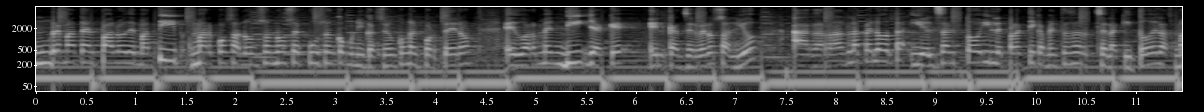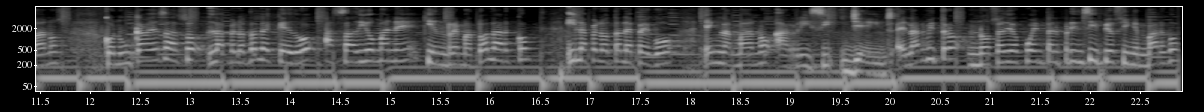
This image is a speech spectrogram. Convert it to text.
un remate al palo de Matip. Marcos Alonso no se puso en comunicación con el portero Eduard Mendy, ya que el cancerbero salió agarrar la pelota y él saltó y le prácticamente se, la quitó de las manos con un cabezazo. La pelota le quedó a Sadio Mané, quien remató al arco y la pelota le pegó en la mano a Rizzy James. El árbitro no se dio cuenta al principio, sin embargo,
